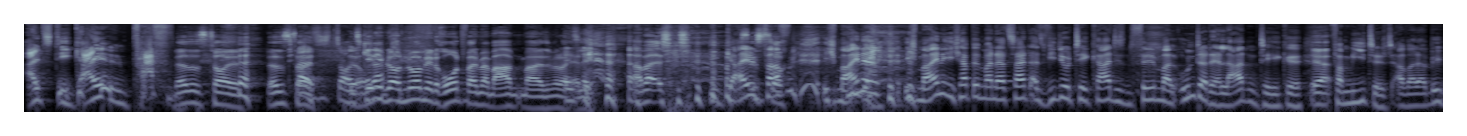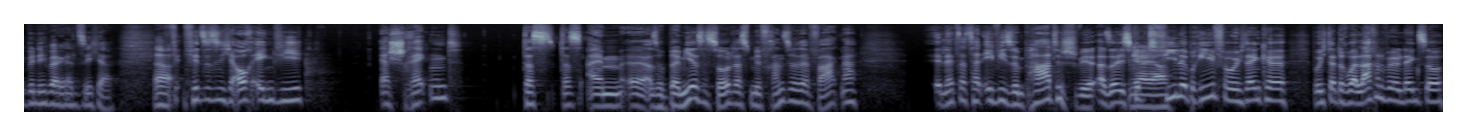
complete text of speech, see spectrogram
als die geilen Pfaffen. Das ist toll. Das ist toll. Das ist toll, Es geht oder? ihm doch nur um den Rotwein beim Abendmahl, sind wir doch ehrlich. Aber es ist. Die Geil, Waffen. Ich meine, ich meine, ich habe in meiner Zeit als Videothekar diesen Film mal unter der Ladentheke Ja. vermietet, aber da bin ich mir nicht mehr ganz sicher. Ja. Findest du es nicht auch irgendwie erschreckend, dass, dass einem, äh, also bei mir ist es so, dass mir Franz Josef Wagner in letzter Zeit irgendwie sympathisch wird. Also es gibt Ja, ja. viele Briefe, wo ich denke, wo ich dann drüber lachen will und denke so,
